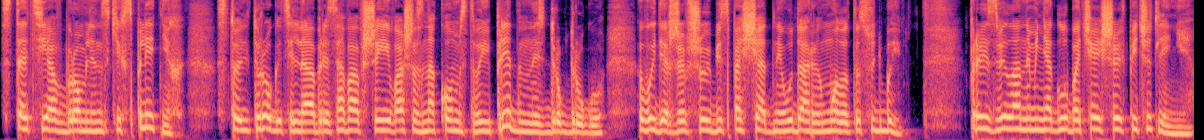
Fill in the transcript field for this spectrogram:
Статья в бромлинских сплетнях, столь трогательно обрисовавшая и ваше знакомство и преданность друг другу, выдержавшую беспощадные удары молота судьбы, произвела на меня глубочайшее впечатление.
